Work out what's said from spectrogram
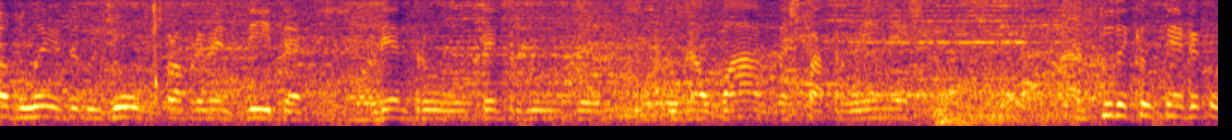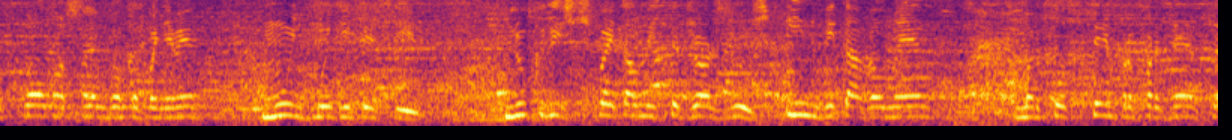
a beleza do jogo propriamente dita dentro, dentro do, do, do relevado das quatro linhas. Tudo aquilo que tem a ver com o futebol, nós fazemos um acompanhamento muito, muito intensivo. No que diz respeito ao Mr. Jorge Jesus, inevitavelmente marcou sempre a presença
